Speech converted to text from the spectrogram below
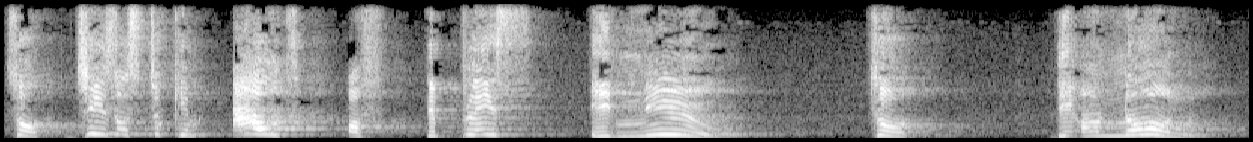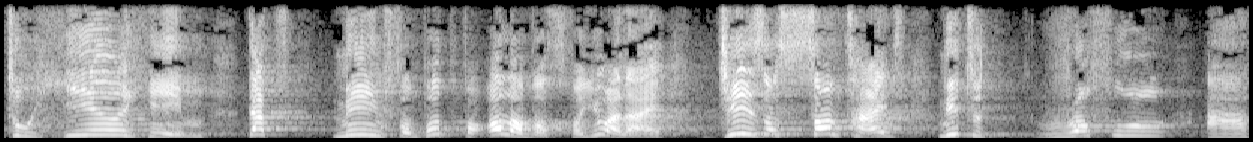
So Jesus took him out of the place he knew to the unknown to heal him. That means for both, for all of us, for you and I, Jesus sometimes needs to ruffle our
